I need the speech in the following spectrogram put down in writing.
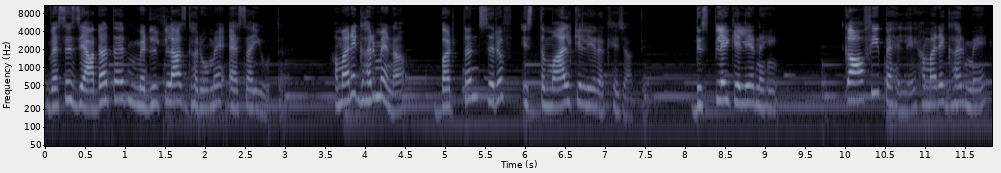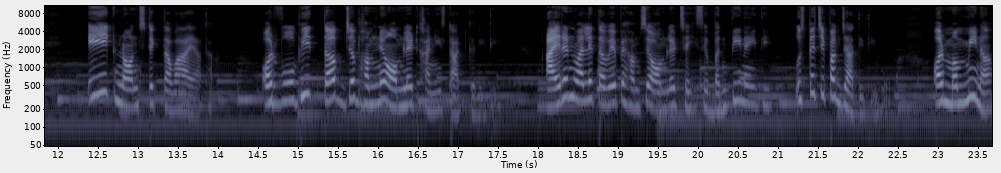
वैसे ज़्यादातर मिडिल क्लास घरों में ऐसा ही होता है। हमारे घर में ना, बर्तन सिर्फ़ इस्तेमाल के लिए रखे जाते हैं डिस्प्ले के लिए नहीं। काफ़ी पहले हमारे घर में एक नॉन स्टिक तवा आया था और वो भी तब जब हमने ऑमलेट खानी स्टार्ट करी थी। आयरन वाले तवे पे हमसे ऑमलेट सही से बनती नहीं थी, उस पर चिपक जाती थी वो। और मम्मी ना,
